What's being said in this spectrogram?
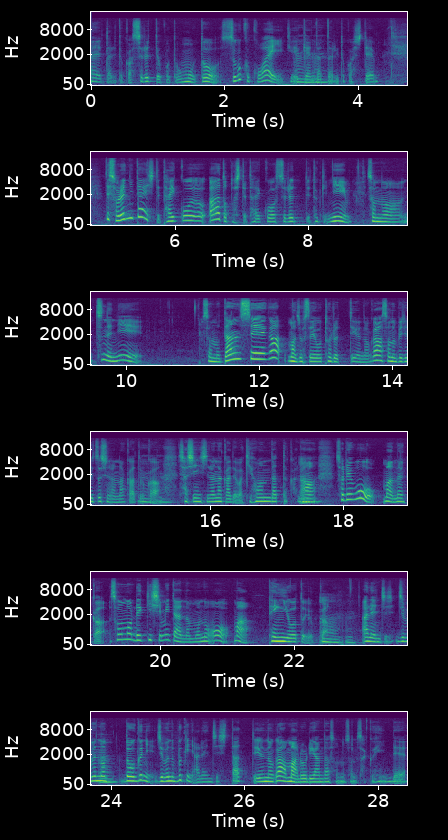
えたりとかするっていうことを思うとすごく怖い経験だったりとかして。でそれに対して対抗アートとして対抗するって時にその常にその男性が、まあ、女性を撮るっていうのがその美術史の中とか、写真誌の中では基本だったから、うん。それをまあなんかその歴史みたいなものをまあ転用というか、アレンジ自分のうん。道具に、自分の武器にアレンジしたっていうのが、まあ、ローリー・アンダーソンのその作品で、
